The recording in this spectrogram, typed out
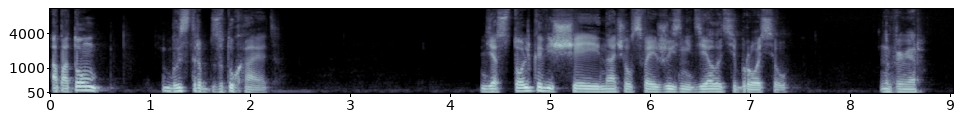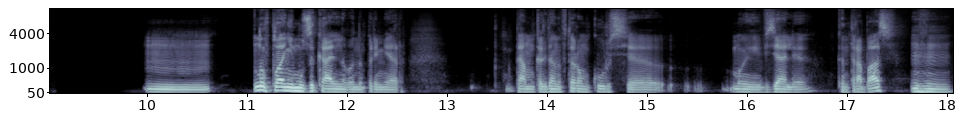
а потом быстро затухает. Я столько вещей начал в своей жизни делать и бросил. Например? М, Ну, в плане музыкального, например. Там, когда на втором курсе мы взяли контрабас, Мгм.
